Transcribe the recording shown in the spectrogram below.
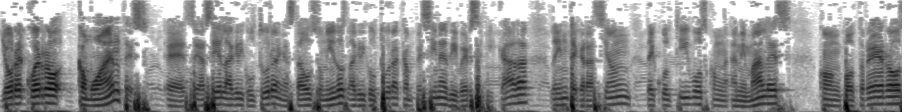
yo recuerdo como antes eh, se hacía la agricultura en Estados Unidos, la agricultura campesina diversificada, la integración de cultivos con animales, con potreros,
